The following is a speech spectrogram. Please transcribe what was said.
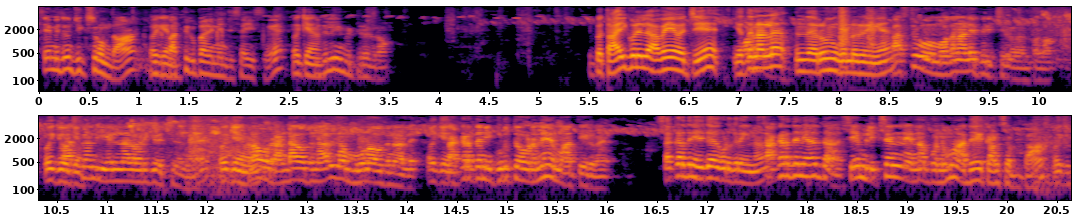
சேம் இதுவும் சிக்ஸ் ரூம் தான். Okay. பத்துக்கு பதினஞ்சு சைஸ் ஓகேண்ணா இதுலயும் விட்டுருக்குறோம். இப்போ தாய்க்கோழியில் அவைய வச்சு எத்தனை நாளில் இந்த ரூமுக்கு கொண்டு வருவீங்க? ஃபர்ஸ்ட் முத நாளே பிரிச்சிருவேன் இப்பெல்லாம் ஓகே ஓகே வந்து ஏழு நாள் வரைக்கும் வச்சிருந்தேன். அப்புறம் ஒரு ரெண்டாவது நாள் நான் மூணாவது நாள். ஓகே சக்கரை தண்ணி கொடுத்த உடனே மாத்திடுவேன் சக்கரை தண்ணி எதுக்காக கொடுக்குறீங்கண்ணா சக்கரை தண்ணி அதுதான். சேம் லிக்சன் என்ன பண்ணுமோ அதே கான்செப்ட் தான். ஓகே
